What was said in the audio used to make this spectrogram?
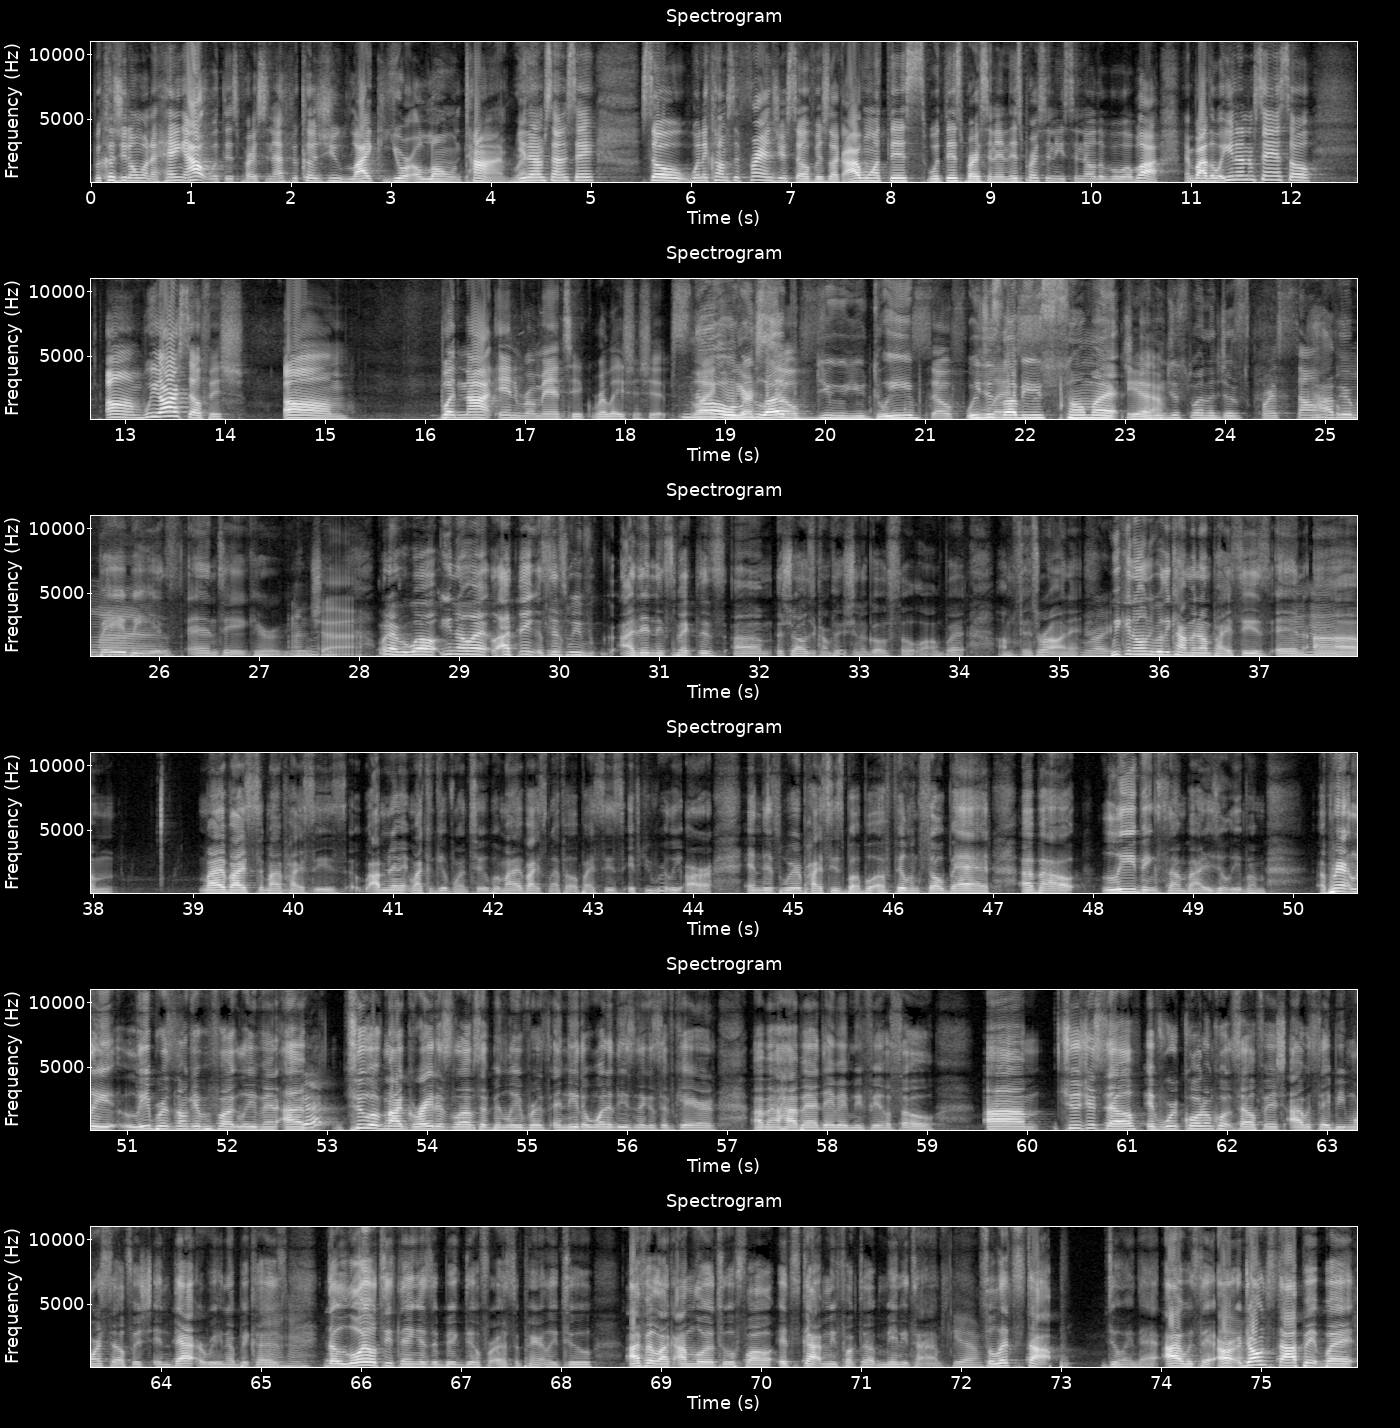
because you don't want to hang out with this person. That's because you like your alone time. You know what I'm trying to say? So when it comes to friends, you're selfish. Like I want this with this person, and this person needs to know the blah blah blah. And by the way, you know what I'm saying? So, um, we are selfish, um, but not in romantic relationships. No, like we, are love self, you, you dweeb. self. We just love you so much, Yeah. and we just want to just have your babies and take care of you. And child. Whatever. Well, you know what? I think since we've, I didn't expect this um, astrology conversation to go so long, but um, since we're on it, Right. we can only really comment on Pisces and Mhm. um, my advice to my Pisces, I'm gonna make Michael give one too, but my advice to my fellow Pisces, if you really are in this weird Pisces bubble of feeling so bad about leaving somebody, you'll leave them. Apparently, Libras don't give a fuck leaving. I Yeah. two of my greatest loves have been Libras, and neither one of these niggas have cared about how bad they made me feel. So, um, choose yourself. If we're quote unquote selfish, I would say be more selfish in that arena because the loyalty thing is a big deal for us apparently too. I feel like I'm loyal to a fault. It's gotten me fucked up many times. Yeah. So let's stop doing that. I would say, or don't stop it, but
